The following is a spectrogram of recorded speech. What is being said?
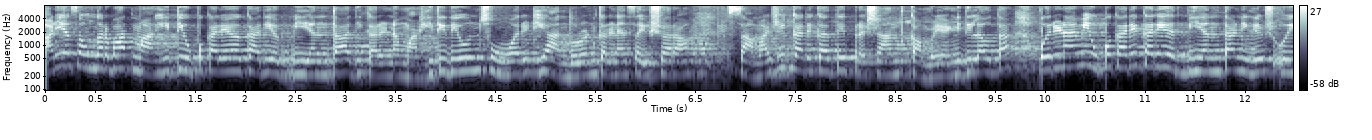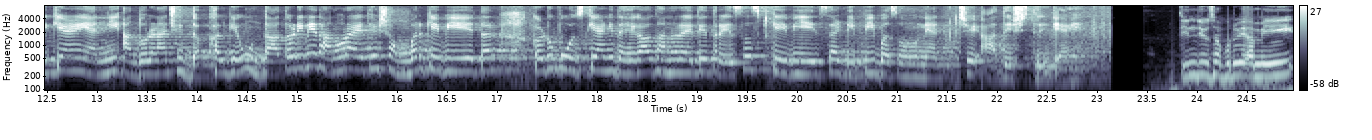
आणि या संदर्भात माहिती उपकार्यकारी अभियंता अधिकाऱ्यांना माहिती देऊन सोमवारी हे आंदोलन करण्याचा इशारा सामाजिक कार्यकर्ते प्रशांत कांबळे यांनी दिला होता. परिणामी उपकार्यकारी अभियंता निलेश उईके यांनी आंदोलनाची दखल घेऊन तातडीने धानोरा येथे शंभर केव्हीए तर कडू पोजके आणि दहेगाव धानोरा येथे त्रेसष्ट केव्हीएचा डीपी बसवण्याचे आदेश दिले आहे तीन दिवसापूर्वी आम्ही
